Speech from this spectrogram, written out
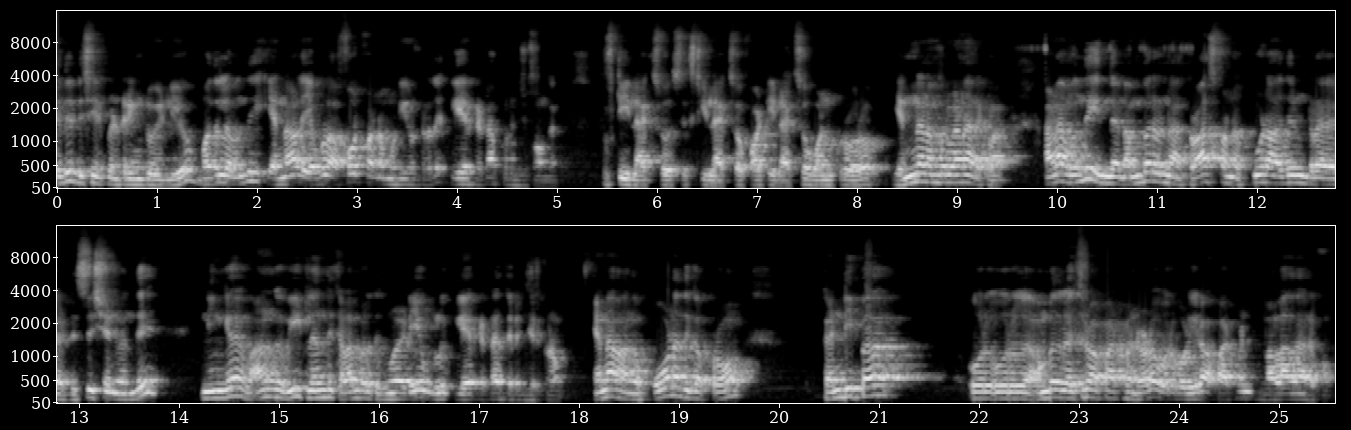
எது டிசைட் பண்ணுறீங்களோ இல்லையோ முதல்ல வந்து என்னால் எவ்வளோ அஃபோர்ட் பண்ண முடியுன்றதை கிளியர் கட்டாக புரிஞ்சுக்கோங்க. ஃபிஃப்டி லேக்ஸோ சிக்ஸ்டி லேக்ஸோ ஃபார்ட்டி லேக்ஸோ ஒன் க்ரோரோ என்ன நம்பர் வேணால் இருக்கலாம். ஆனால் வந்து இந்த நம்பரை நான் கிராஸ் பண்ணக்கூடாதுன்ற டிசிஷன் வந்து நீங்கள் வாங்க வீட்டிலேருந்து கிளம்புறதுக்கு முன்னாடியே உங்களுக்கு கிளியர் கட்டா தெரிஞ்சிருக்கணும். ஏன்னா அங்கே போனதுக்கப்புறம் கண்டிப்பாக ஒரு ஒரு ஐம்பது லட்ச ரூபா அப்பார்ட்மெண்ட்டோட ஒரு கோடி ரூபா அபார்ட்மெண்ட் நல்லா தான் இருக்கும்.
